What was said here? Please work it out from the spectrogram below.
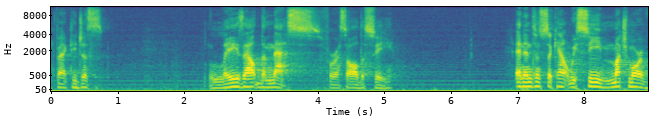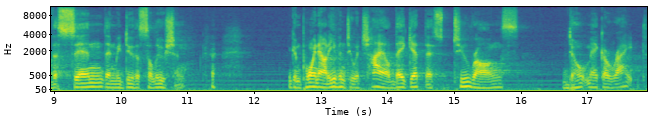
In fact, he just lays out the mess for us all to see. And in this account, we see much more of the sin than we do the solution. You can point out, even to a child, they get this two wrongs don't make a right.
